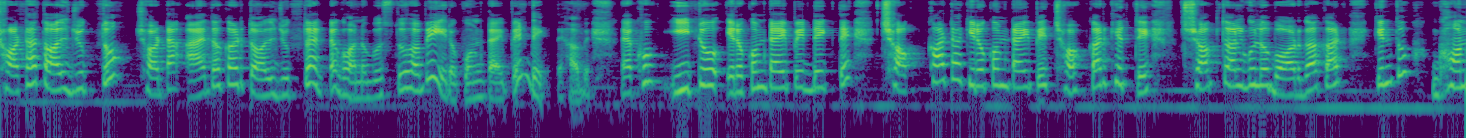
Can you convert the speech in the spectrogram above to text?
ছটা তলযুক্ত, ছটা আয়তকার তলযুক্ত একটা ঘনবস্তু হবে, এরকম টাইপের দেখতে হবে। দেখো ইটও এরকম টাইপের দেখতে, ছক্কাটা কীরকম টাইপের, ছক্কার ক্ষেত্রে সব তলগুলো বর্গাকার, কিন্তু ঘন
